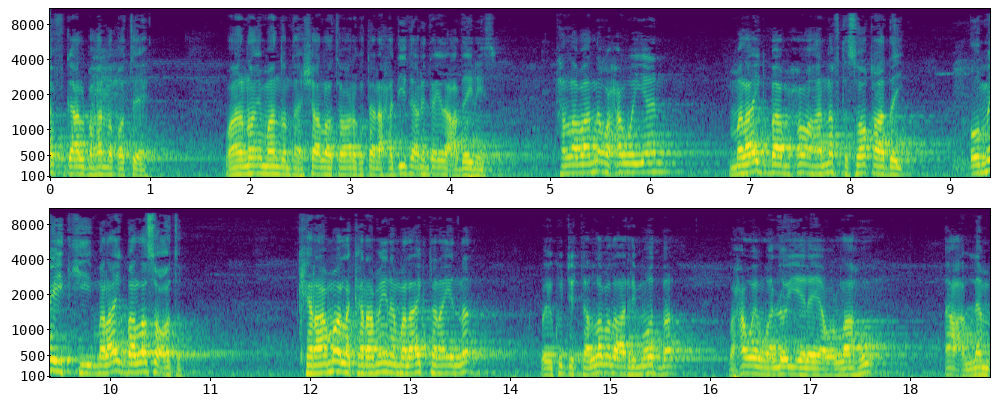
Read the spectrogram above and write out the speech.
naf gaalba ha noqote waana noo imaan doontaa insha allahu tabaraka wa xadiid arrinta iyada cadaynayso tan labaadna waxaa weeyaan malaa'ig baa muxuu ahaa nafta soo qaaday oo meydkii malaa'ig baa la socoto. Karaamo la karaamayna malaa'igtana idna way ku jirtaa. Labada arrimoodba waxaa weyan waa loo yeelaya wallaahu aclam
